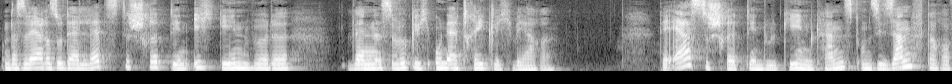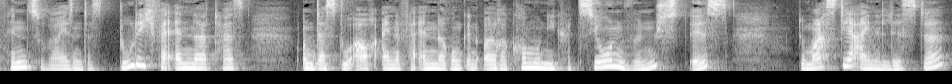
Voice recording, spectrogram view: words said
Und das wäre so der letzte Schritt, den ich gehen würde, wenn es wirklich unerträglich wäre. Der erste Schritt, den du gehen kannst, um sie sanft darauf hinzuweisen, dass du dich verändert hast und dass du auch eine Veränderung in eurer Kommunikation wünschst, ist, du machst dir eine Liste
